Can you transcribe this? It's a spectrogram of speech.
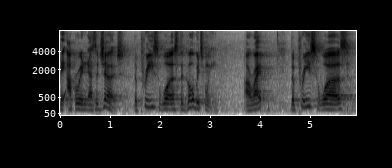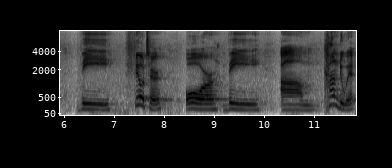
they operated as a judge. The priest was the go between, all right? The priest was the filter or the um, conduit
